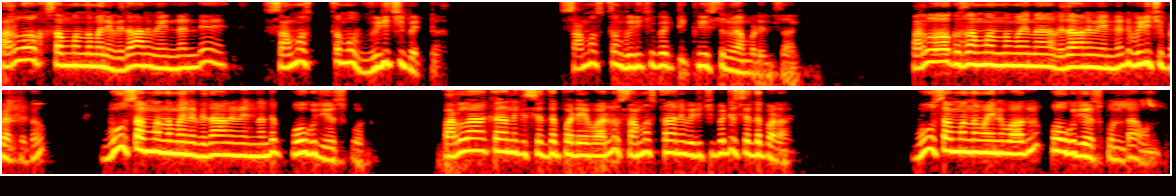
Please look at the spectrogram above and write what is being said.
పరలోక సంబంధమైన విధానం ఏంటంటే సమస్తము విడిచిపెట్టాలి. సమస్తం విడిచిపెట్టి క్రీస్తుని వెంబడించాలి. పరలోక సంబంధమైన విధానం ఏంటంటే విడిచిపెట్టడం. భూ సంబంధమైన విధానం ఏంటంటే పోగు చేసుకోవడం. పర్లాకానికి సిద్ధపడే వాళ్ళు సమస్తాన్ని విడిచిపెట్టి సిద్ధపడాలి. భూ సంబంధమైన వాళ్ళు పోగు చేసుకుంటా ఉంటారు.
